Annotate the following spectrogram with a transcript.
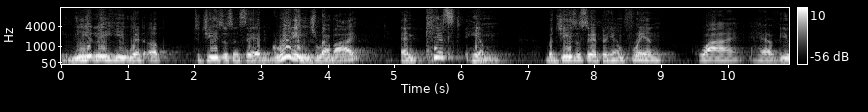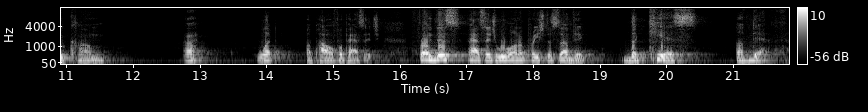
Immediately he went up to Jesus and said, Greetings, Rabbi, and kissed him. But Jesus said to him, Friend, why have you come? Ah, what a powerful passage. From this passage, we want to preach the subject the kiss of death.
